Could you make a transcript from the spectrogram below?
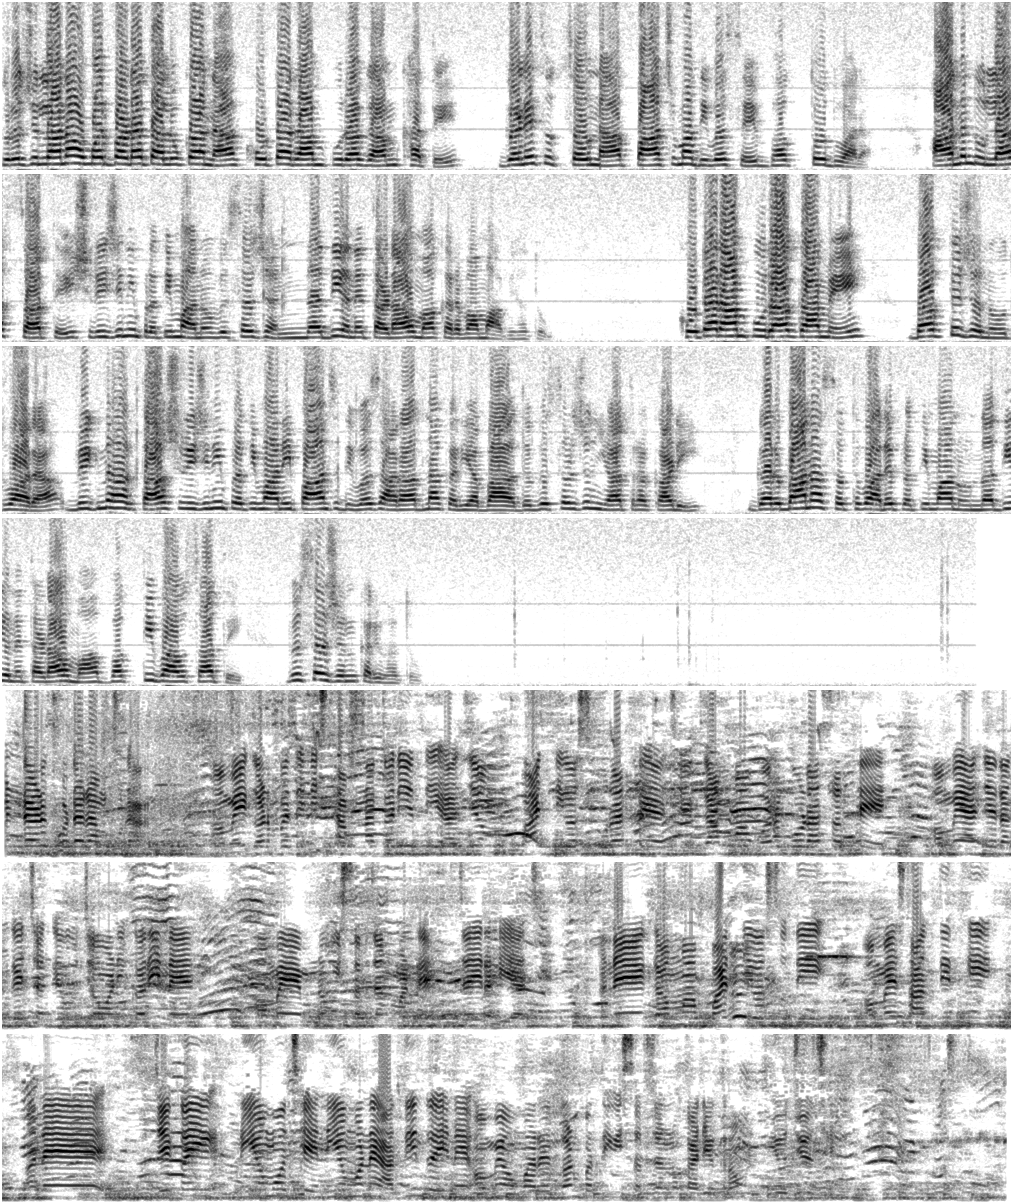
સુરત જિલ્લાના ઉમરપાડા તાલુકાના ખોટા રામપુરા ગામ ખાતે ગણેશ ઉત્સવના પાંચમા દિવસે ભક્તો દ્વારા આનંદ ઉલ્લાસ સાથે શ્રીજીની પ્રતિમાનું વિસર્જન નદી અને તળાવમાં કરવામાં આવ્યું હતું. ખોટા રામપુરા ગામે ભક્તજનો દ્વારા વિઘ્નહર્તા શ્રીજીની પ્રતિમાની પાંચ દિવસ આરાધના કર્યા બાદ વિસર્જન યાત્રા કાઢી ગરબાના સથવારે પ્રતિમાનું નદી અને તળાવમાં ભક્તિભાવ સાથે વિસર્જન કર્યું હતું. અમે ગણપતિની સ્થાપના કરી હતી. આજે પાંચ દિવસ પૂરા થયા છે. ગામમાં વરઘોડા સાથે અમે આજે રંગેચંગે ઉજવણી કરીને અમે એમનું વિસર્જન માટે જઈ રહ્યા છીએ. અને ગામમાં પાંચ દિવસ સુધી અમે શાંતિથી અને જે કંઈ નિયમો છે નિયમોને આધીન રહીને અમે અમારે ગણપતિ વિસર્જનનો કાર્યક્રમ યોજ્યો છે.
